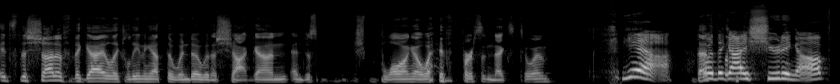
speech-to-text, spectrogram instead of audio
it's the shot of the guy like leaning out the window with a shotgun and just blowing away the person next to him. Yeah. or the the- guy shooting up.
